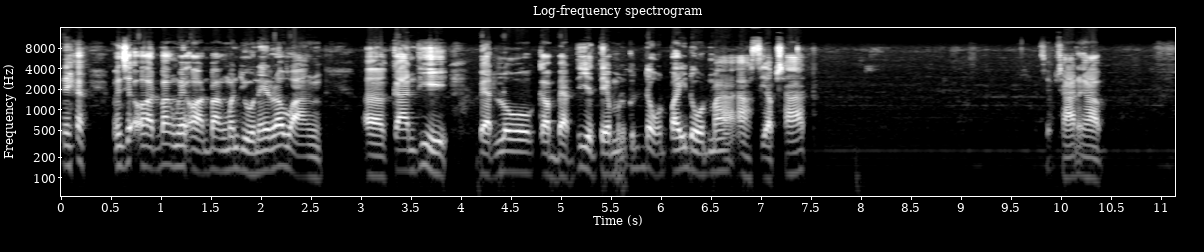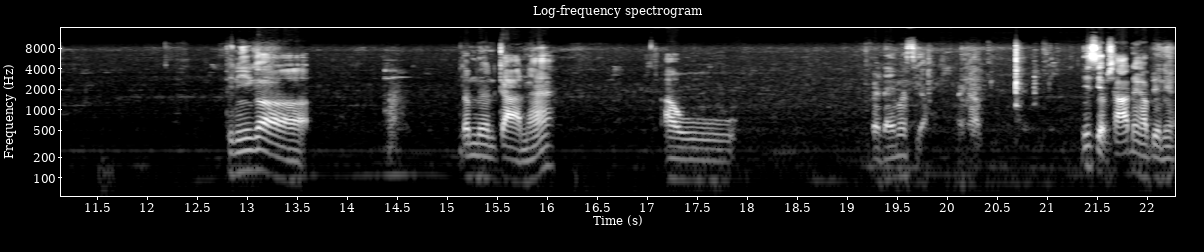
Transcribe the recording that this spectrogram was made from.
เนี่ยมันจะอ่อนบ้างไม่อ่อนบ้าง มันอยู่ในระหว่างการที่แบตโลกับแบตที่จะเต็มมันก็โดดไปโดดมาอะเสียบชาร์จ เสียบชาร์จนะครับ ทีนี้ก็ดำเนินการนะ เอาแบตไดมาเสียบนะครับ นี่เสียบชาร์จนะครับเดี๋ยวนี้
